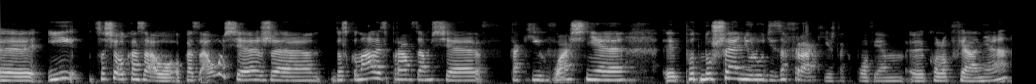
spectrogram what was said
Y, I co się okazało? Okazało się, że doskonale sprawdzam się w takich właśnie y, podnoszeniu ludzi za fraki, że tak powiem y, kolokwialnie.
